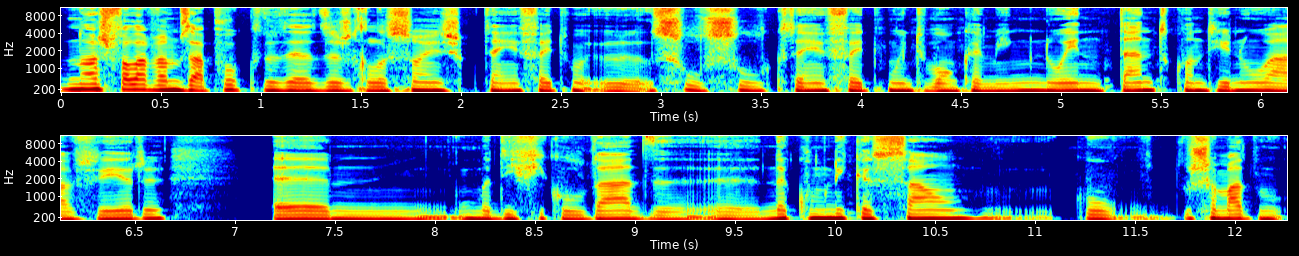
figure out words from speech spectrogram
nós falávamos há pouco das relações que têm feito, Sul-Sul, que têm feito muito bom caminho, no entanto, continua a haver uma dificuldade uh, na comunicação com o chamado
